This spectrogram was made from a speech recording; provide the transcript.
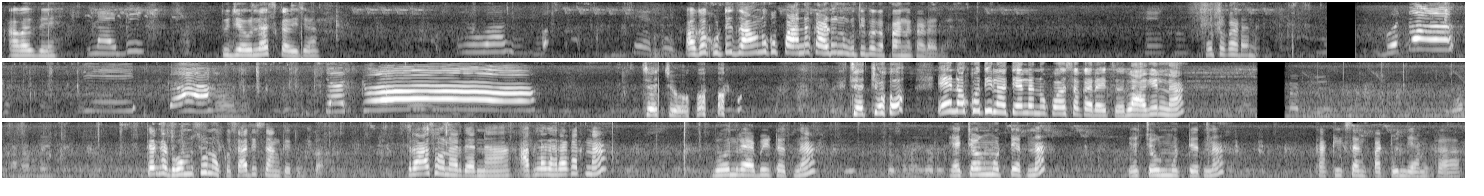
आवाज दे. तू जेवलास का विचार? अगं कुठे जाऊ नको पानं काढू नको ती बघा पानं काढायला. फोटो काढा नाही चचो. चचो. ए नको तिला त्याला नको असं करायचं. लागेल ना? त्यांना ढोमसू नकोस आधीच सांगते तुमका. त्रास होणार त्यांना. आपल्या घरात ना? दोन रॅबिट आहेत ना? याच्याहून मोठे आहेत ना? याच्याहून मोठे आहेत ना? काकीक सांग पाठवून द्या आमका.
